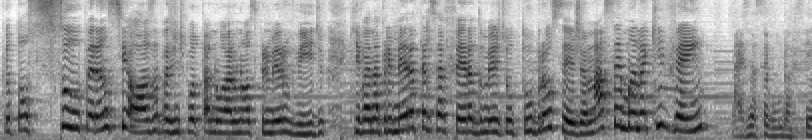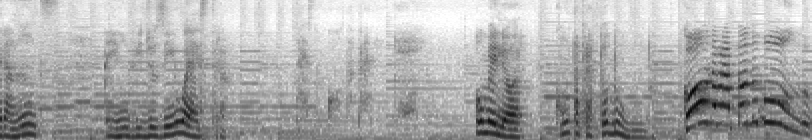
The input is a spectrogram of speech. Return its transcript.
que eu tô super ansiosa pra gente botar no ar o nosso primeiro vídeo, que vai na primeira terça-feira do mês de outubro, ou seja, na semana que vem. Mas na segunda-feira antes, tem um videozinho extra. Ou melhor, conta pra todo mundo. Conta pra todo mundo!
